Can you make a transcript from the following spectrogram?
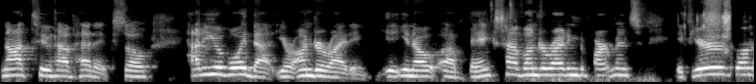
not to have headaches. So, how do you avoid that? Your underwriting. You know, uh, banks have underwriting departments. If you're going,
